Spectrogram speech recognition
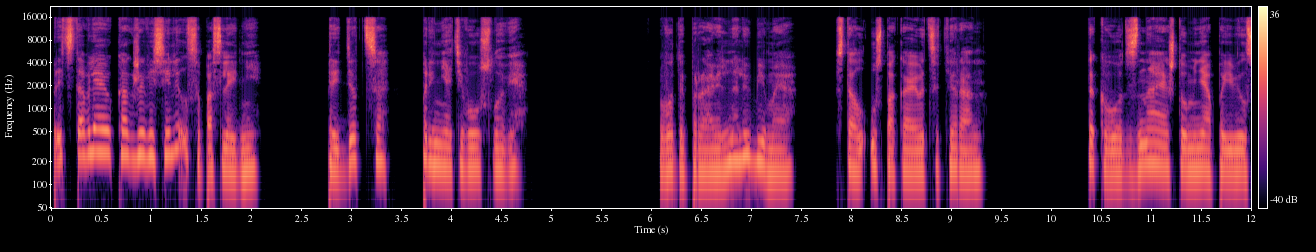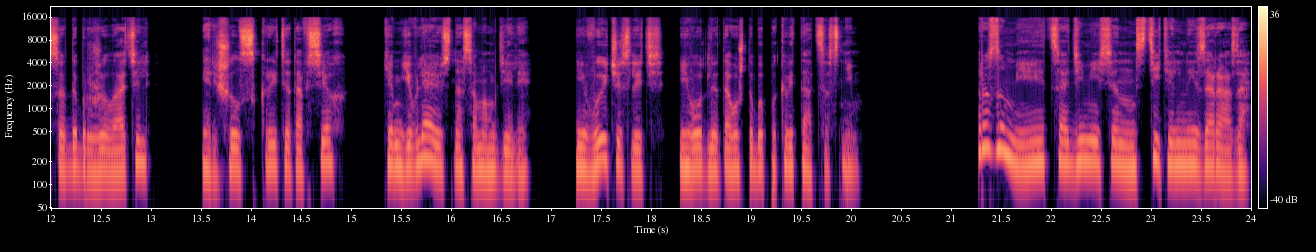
Представляю, как же веселился последний. Придется принять его условия. «Вот и правильно, любимая», — стал успокаиваться тиран. Так вот, зная, что у меня появился доброжелатель, я решил скрыть ото всех, кем являюсь на самом деле, и вычислить его для того, чтобы поквитаться с ним. Разумеется, Демисин мстительный зараза.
